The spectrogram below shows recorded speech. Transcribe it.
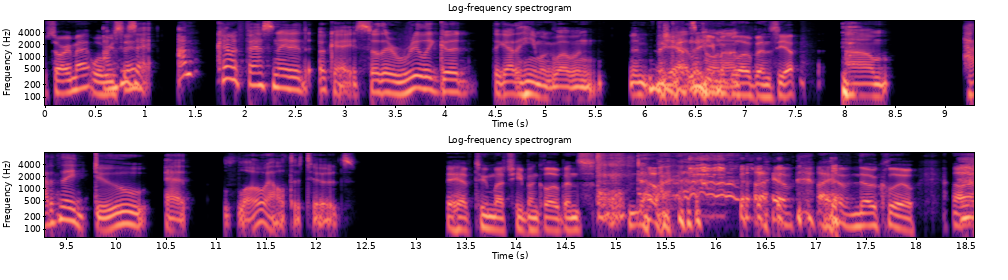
Sorry, Matt, what were I'm you saying? Say, I'm kind of fascinated. Okay, so they're really good. They got the hemoglobin. The They got the going on. hemoglobins. Yep. Um, how do they do at low altitudes? They have too much hemoglobins. No, I have I have no clue. Uh,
